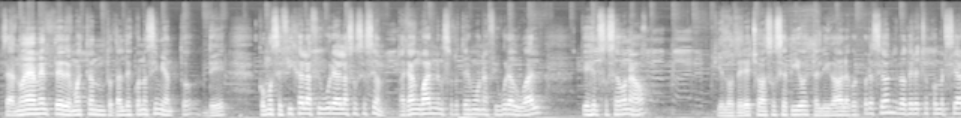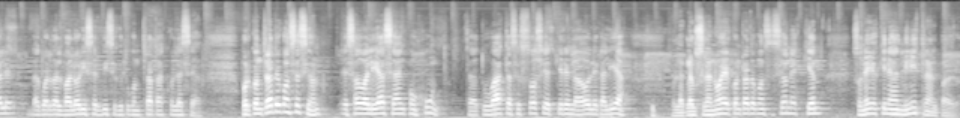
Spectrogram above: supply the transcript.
O sea, nuevamente demuestran un total desconocimiento de cómo se fija la figura de la asociación. Acá en Warner nosotros tenemos una figura dual, que es el socio abonado, que los derechos asociativos están ligados a la corporación y los derechos comerciales de acuerdo al valor y servicio que tú contratas con la SEA. Por contrato de concesión, esa dualidad se da en conjunto. O sea, tú vas, te haces socio y adquieres la doble calidad. Por la cláusula 9 del contrato de concesión es son ellos quienes administran el padrón.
